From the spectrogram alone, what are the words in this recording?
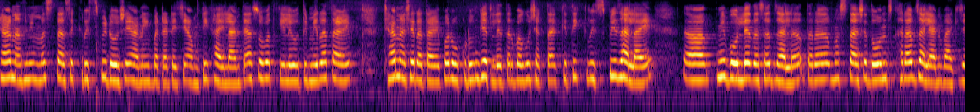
छान आणि मस्त असे क्रिस्पी डोसे आणि बटाट्याची आमटी खायला आणि त्यासोबत केले होते मी रताळे. छान असे रताळे पण उकडून घेतले. तर बघू शकता किती क्रिस्पी झाला आहे मी बोलले तसंच झालं. तर मस्त असे दोन खराब झाले आणि बाकीचे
